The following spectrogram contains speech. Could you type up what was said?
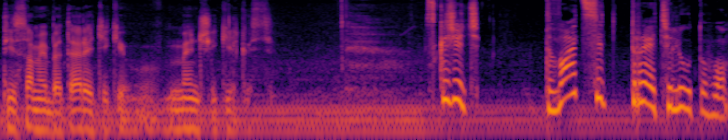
ті самі БТРи, тільки в меншій кількості. Скажіть, 23 лютого.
